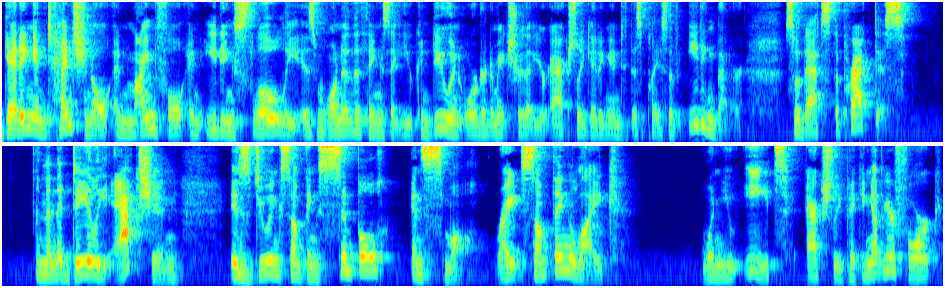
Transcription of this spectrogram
getting intentional and mindful and eating slowly is one of the things that you can do in order to make sure that you're actually getting into this place of eating better. So that's the practice. And then the daily action is doing something simple and small, right? Something like when you eat, actually picking up your fork,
